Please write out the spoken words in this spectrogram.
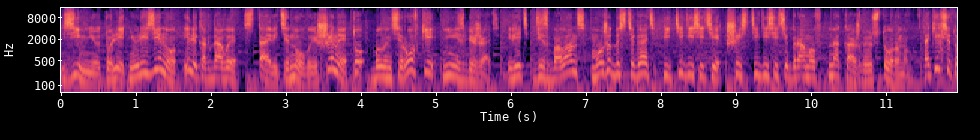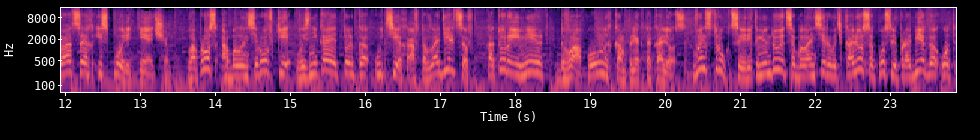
зимнюю, то летнюю резину, или когда вы ставите новые шины, то балансировки не избежать. Ведь дисбаланс может достигать 50-60 граммов на каждую сторону. В таких ситуациях и спорить не о чем. Вопрос о балансировке возникает только у тех автовладельцев, которые имеют два полных комплекта колес. В инструкции рекомендуется балансировать колеса после пробега от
